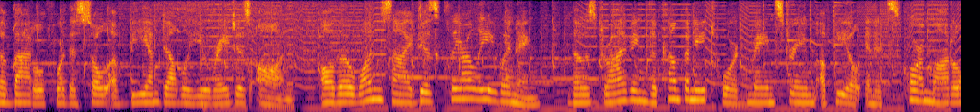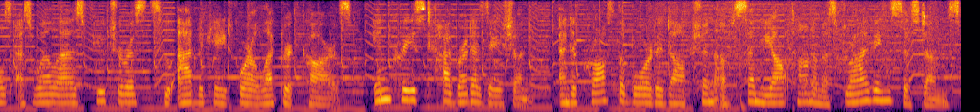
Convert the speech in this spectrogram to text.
The battle for the soul of BMW rages on, although one side is clearly winning, those driving the company toward mainstream appeal in its core models as well as futurists who advocate for electric cars, increased hybridization, and across-the-board adoption of semi-autonomous driving systems.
